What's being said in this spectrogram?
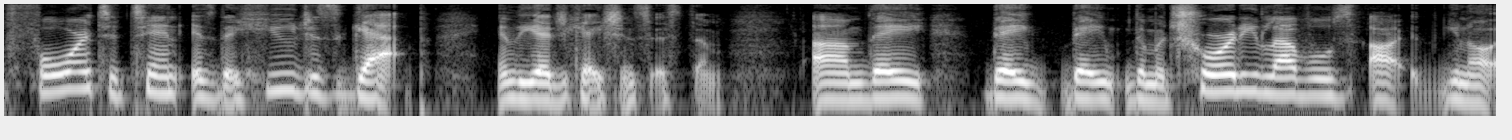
four to ten is the hugest gap in the education system. Um, they they they the maturity levels are you know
